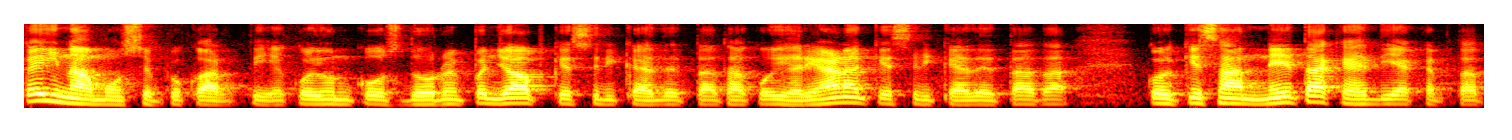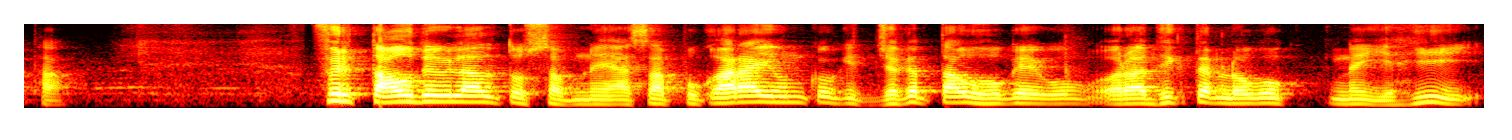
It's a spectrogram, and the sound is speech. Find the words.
कई नामों से पुकारती है। कोई उनको उस दौर में पंजाब केसरी कह देता था, कोई हरियाणा केसरी कह देता था, कोई किसान नेता कह दिया करता था। फिर ताऊ देवीलाल तो सबने ऐसा पुकारा ही उनको कि जगत ताऊ हो गए वो, और अधिकतर लोगों ने यही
